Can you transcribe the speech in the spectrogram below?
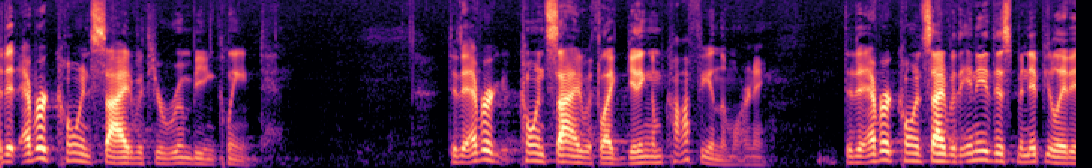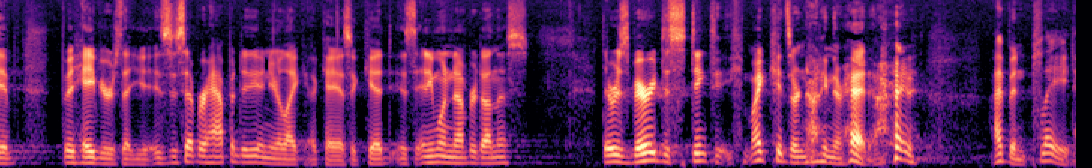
Did it ever coincide with your room being cleaned? Did it ever coincide with like getting them coffee in the morning? Did it ever coincide with any of this manipulative behaviors that you, has this ever happened to you? And you're like, okay, as a kid, has anyone ever done this? There is very distinct, my kids are nodding their head, all right? I've been played.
